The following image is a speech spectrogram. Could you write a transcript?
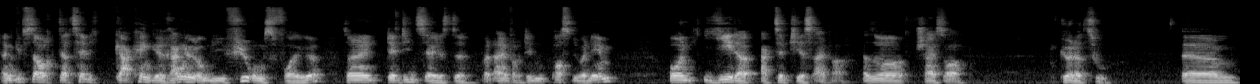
dann gibt's da auch tatsächlich gar kein Gerangel um die Führungsfolge, sondern der Dienstälteste wird einfach den Posten übernehmen und jeder akzeptiert es einfach. Also scheiß drauf. Gehört dazu. Ähm,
